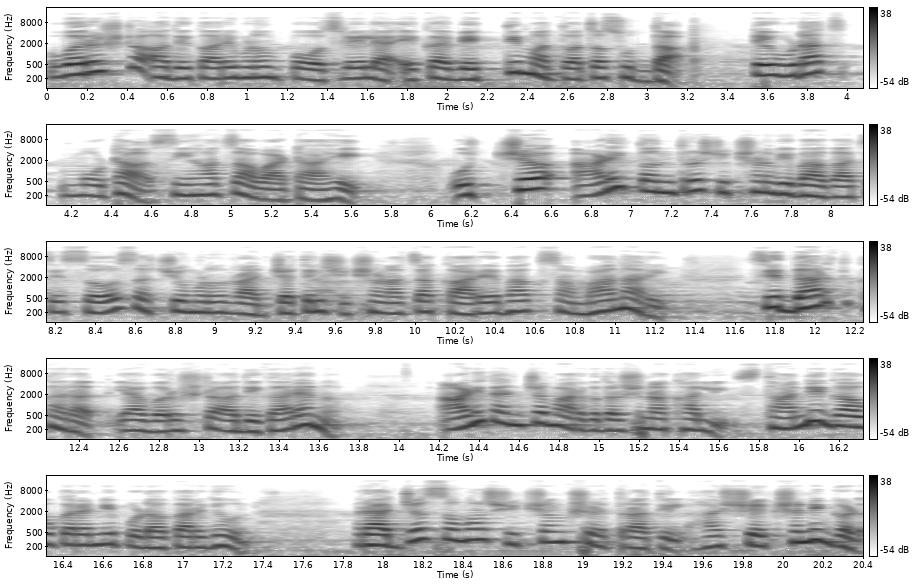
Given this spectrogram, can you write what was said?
वरिष्ठ अधिकारी म्हणून पोहोचलेल्या एका व्यक्तिमत्वाचा सुद्धा तेवढाच मोठा सिंहाचा वाटा आहे. उच्च आणि तंत्र शिक्षण विभागाचे सहसचिव म्हणून राज्यातील शिक्षणाचा कार्यभाग सांभाळणारे सिद्धार्थ खरात या वरिष्ठ अधिकाऱ्यानं आणि त्यांच्या मार्गदर्शनाखाली स्थानिक गावकऱ्यांनी पुढाकार घेऊन राज्यासमोर शिक्षण क्षेत्रातील हा शैक्षणिक गड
